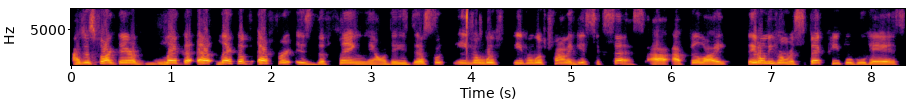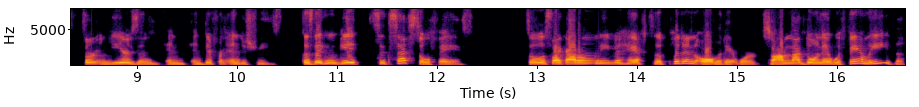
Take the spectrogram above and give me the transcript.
I just feel like their lack of lack of effort is the thing nowadays. That's even with even with trying to get success. I, I feel like they don't even respect people who had certain years in in, in different industries because they can get success so fast. So it's like I don't even have to put in all of that work. So I'm not doing that with family either.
